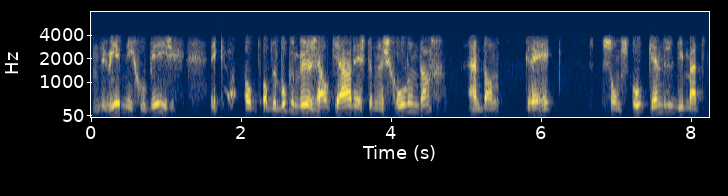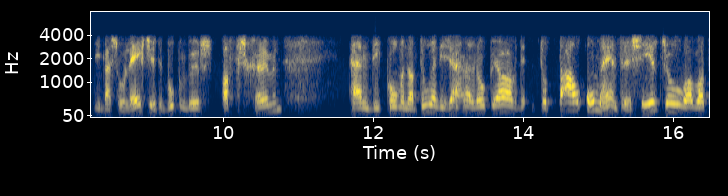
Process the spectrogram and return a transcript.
weer niet goed bezig. Ik, op, op de boekenbeurs elk jaar is er een scholendag en dan krijg ik soms ook kinderen die met, die met zo'n lijstjes de boekenbeurs afschuimen. En die komen dan toe en die zeggen dan ook, ja, totaal ongeïnteresseerd zo, wat, wat,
